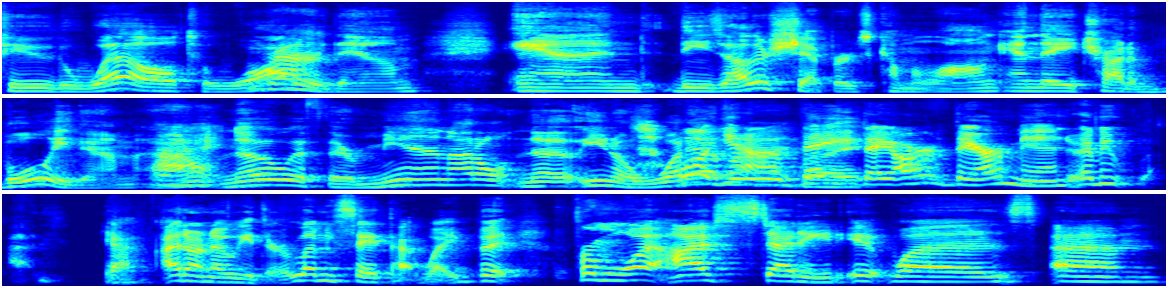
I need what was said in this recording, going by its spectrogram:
to the well to water Right. them, and these other shepherds come along and they try to bully them. I don't know if they're men. I don't know, you know, whatever. Well, yeah, they they are they are men. I mean, yeah, I don't know either. Let me say it that way. But from what I've studied, it was um,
